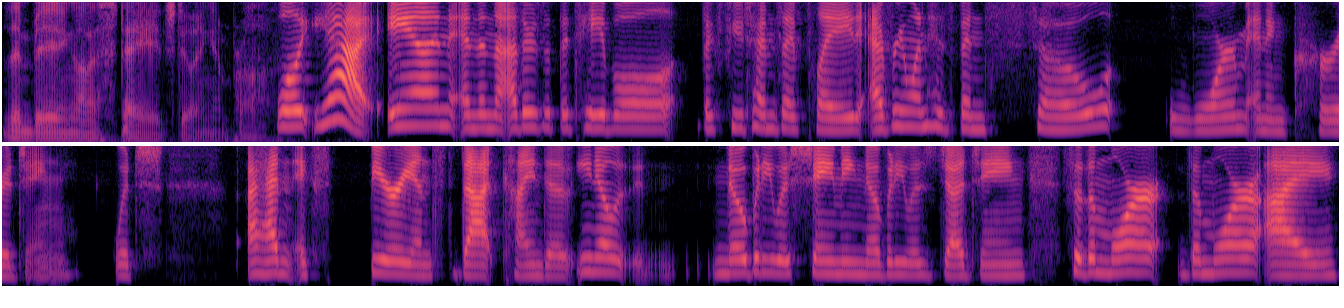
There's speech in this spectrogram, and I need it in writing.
than being on a stage doing improv. Well, yeah, and and then the others at the table, the few times I've played, everyone has been so warm and encouraging, which I hadn't experienced that kind of, you know, nobody was shaming, nobody was judging. So the more the more I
